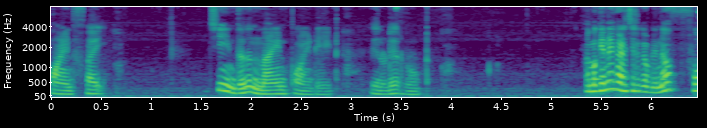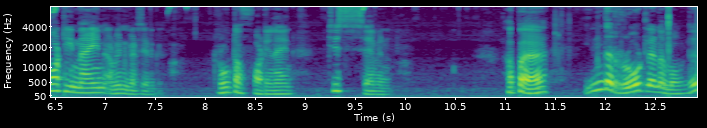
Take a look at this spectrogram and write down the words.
பாயிண்ட் ஃபைவ் ஜின்றது நைன் பாயிண்ட் எயிட் இதனுடைய ரூட் நமக்கு என்ன கிடச்சிருக்கு அப்படின்னா ஃபார்ட்டி நைன் அப்படின்னு கிடச்சிருக்கு. Root of forty nine is seven அப்போ இந்த ரோட்டில் நம்ம வந்து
